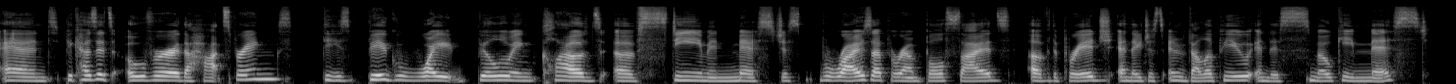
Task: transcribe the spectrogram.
And because it's over the hot springs, these big white billowing clouds of steam and mist just rise up around both sides of the bridge and they just envelop you in this smoky mist.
